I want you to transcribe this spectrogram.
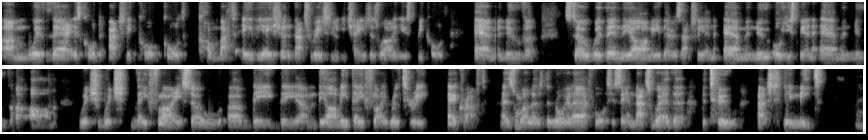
um, with their it's called actually called, called combat aviation. That's recently changed as well. It used to be called air maneuver. So within the army, there is actually an air maneuver, or used to be an air maneuver arm, which which they fly. So uh, the the um, the army they fly rotary aircraft as yeah. well as the Royal Air Force. You see, and that's where the the two actually meet. Okay.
